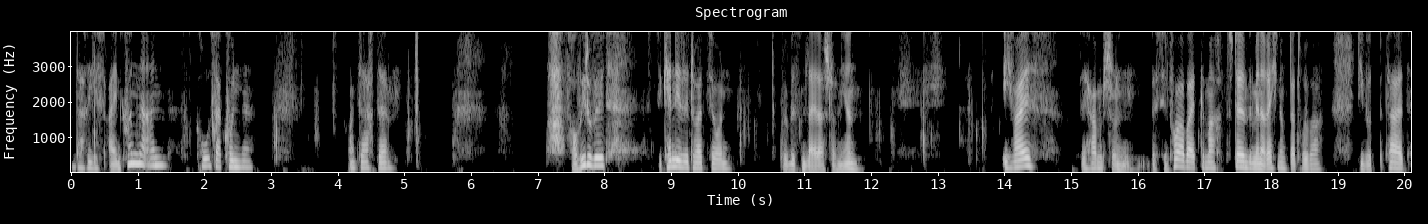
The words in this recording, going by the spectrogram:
Da rief ein Kunde an, großer Kunde, und sagte, Frau Wiedewild, Sie kennen die Situation, wir müssen leider stornieren. Ich weiß, Sie haben schon ein bisschen Vorarbeit gemacht. Stellen Sie mir eine Rechnung darüber. Die wird bezahlt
